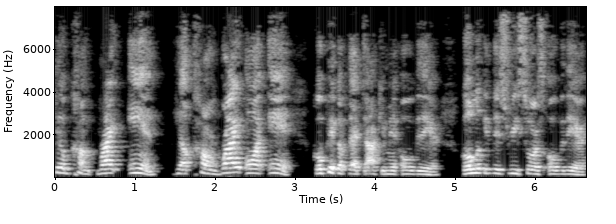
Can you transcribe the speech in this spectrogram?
He'll come right in. He'll come right on in. Go pick up that document over there. Go look at this resource over there.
